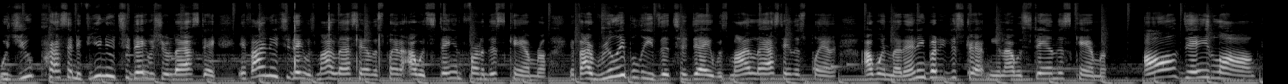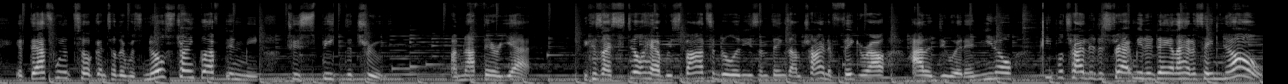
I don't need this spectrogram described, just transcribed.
Would you press in? If you knew today was your last day, if I knew today was my last day on this planet, I would stay in front of this camera. If I really believed that today was my last day on this planet, I wouldn't let anybody distract me and I would stay on this camera all day long if that's what it took until there was no strength left in me to speak the truth. I'm not there yet because I still have responsibilities and things. I'm trying to figure out how to do it. And you know, people try to distract me today, and I had to say, no,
